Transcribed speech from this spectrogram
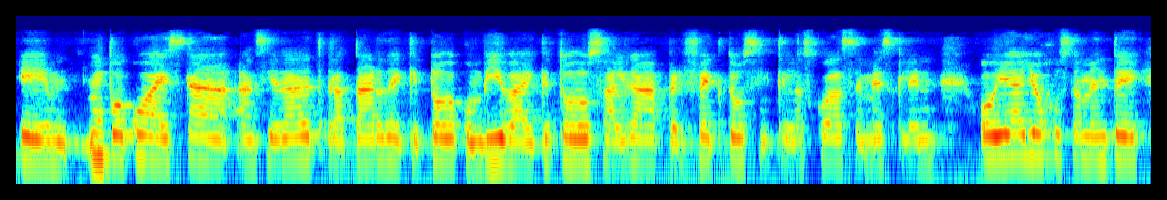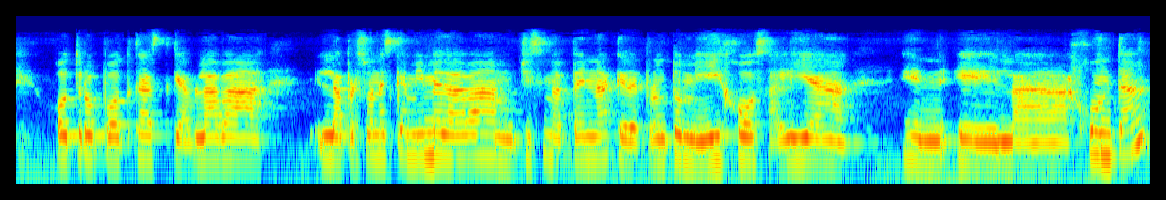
eh, un poco a esta ansiedad de tratar de que todo conviva y que todo salga perfecto sin que las cosas se mezclen. Oía yo justamente otro podcast que hablaba, la persona es que a mí me daba muchísima pena que de pronto mi hijo salía en eh, la junta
